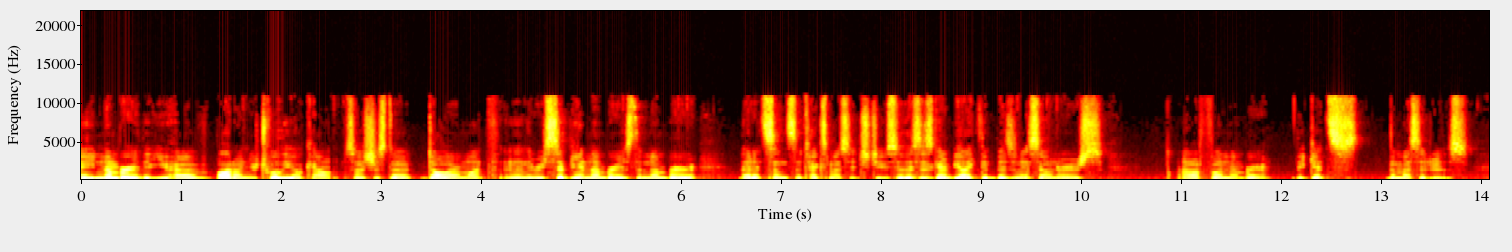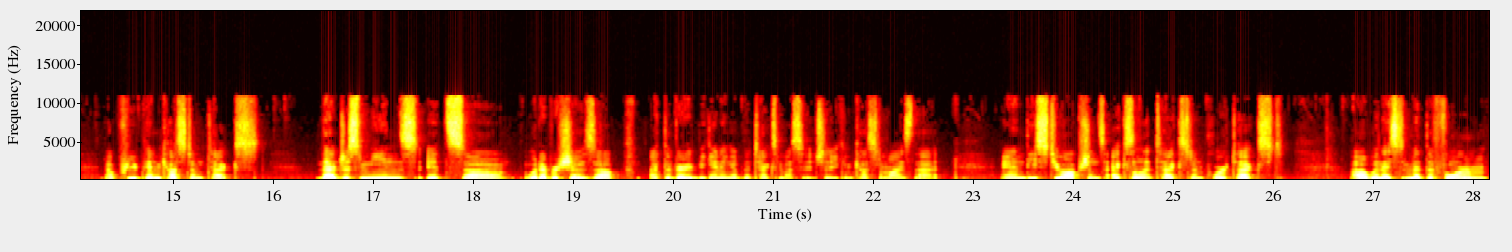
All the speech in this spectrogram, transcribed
a number that you have bought on your Twilio account. So it's just a dollar a month. And then the recipient number is the number that it sends the text message to. So this is going to be like the business owner's uh, phone number that gets the messages. Now prepend custom text that just means it's uh, whatever shows up at the very beginning of the text message, so you can customize that. and these two options, excellent text and poor text, uh, when they submit the form,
